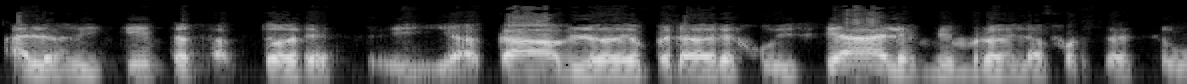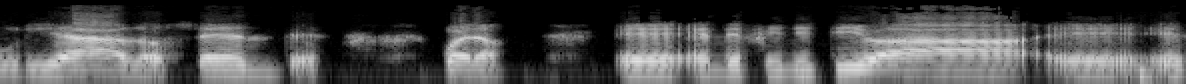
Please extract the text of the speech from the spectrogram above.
a los distintos actores. Y acá hablo de operadores judiciales, miembros de la Fuerza de Seguridad, docentes. Bueno, eh, en definitiva, eh,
